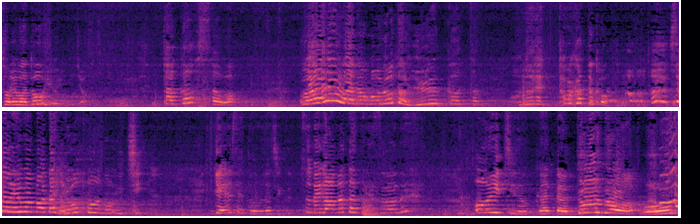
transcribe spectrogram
それはどういう意味じゃ？高房はわらのものということ。己とばかったか。それもまた標本のうち。現世と同じく爪が甘かったですわね。お市の方どのおの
